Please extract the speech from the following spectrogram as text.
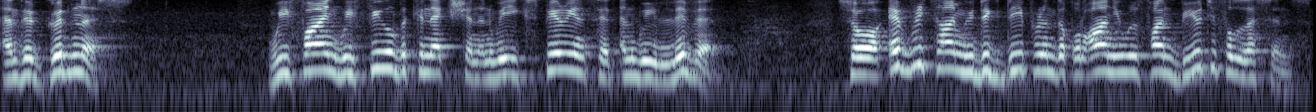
and their goodness we find, we feel the connection and we experience it and we live it. So every time you dig deeper in the Quran, you will find beautiful lessons.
